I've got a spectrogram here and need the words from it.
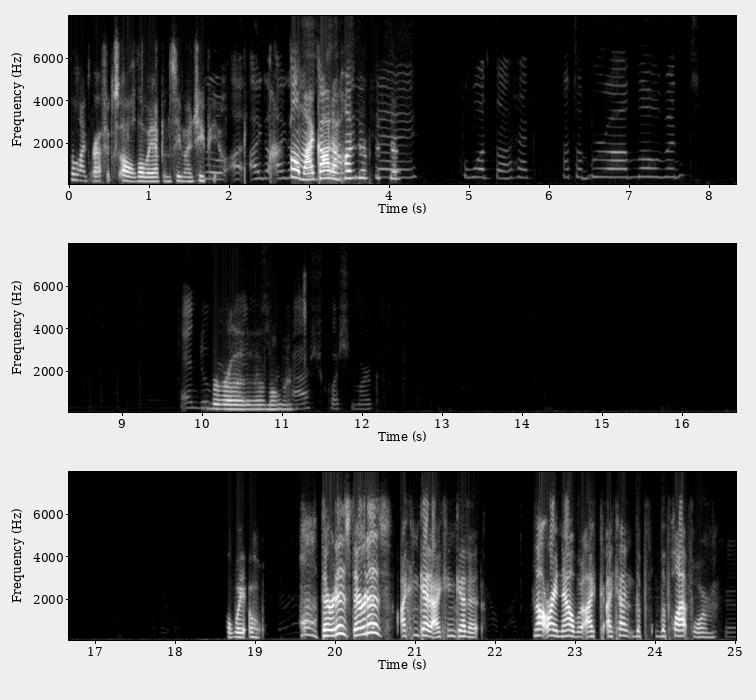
Put my graphics all the way up and see my GPU. Bro, I, I got, I oh got Oh my god, a hundred percent. What the heck? That's a bruh moment. Over Bruh moment. cash? Question mark. Oh wait, oh, oh, there it is, there it is. I can get it, I can get it. Not right now, but I, I can the the platform. Okay.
